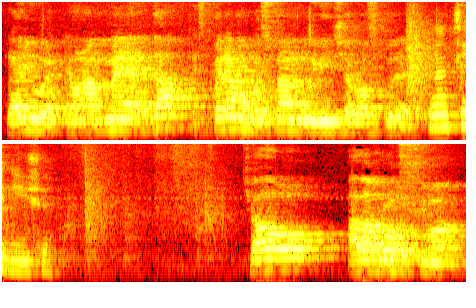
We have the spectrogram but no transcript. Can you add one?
la Juve è una merda e speriamo quest'anno di vincere lo scudetto. Non si dice. Ciao, alla prossima!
